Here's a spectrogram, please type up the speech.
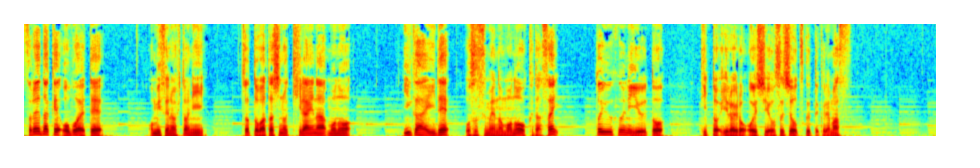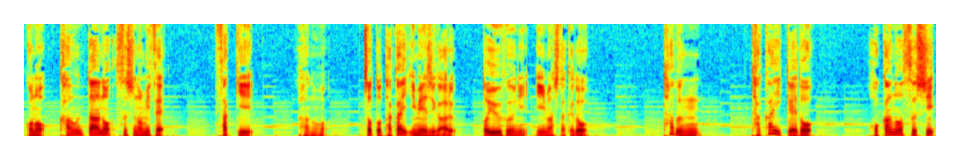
それだけ覚えてお店の人にちょっと私の嫌いなもの以外でおすすめのものをくださいというふうに言うときっといろいろ美味しいお寿司を作ってくれます。このカウンターの寿司の店さっきあのちょっと高いイメージがあるというふうに言いましたけど多分高いけど他の寿司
